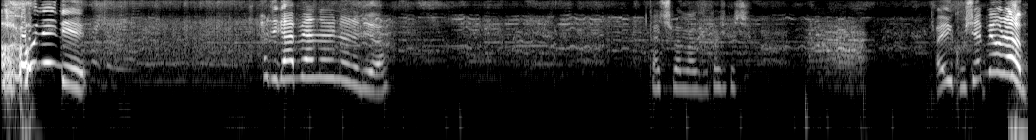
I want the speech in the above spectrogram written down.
aa, o neydi? Hadi gel ben oyun oyna diyor. Kaçmam lazım kaç kaç. Ay koşamıyorum.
